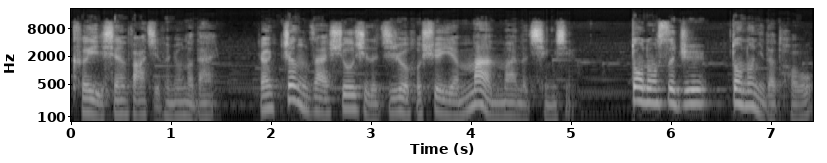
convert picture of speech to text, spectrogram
可以先发几分钟的呆。让正在休息的肌肉和血液慢慢的清醒，动动四肢，动动你的头，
